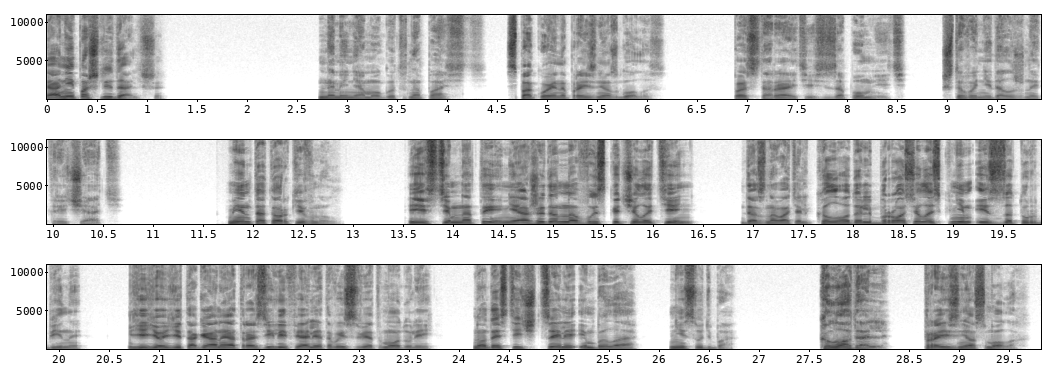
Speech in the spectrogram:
Они пошли дальше. «На меня могут напасть», — спокойно произнес голос. «Постарайтесь запомнить, что вы не должны кричать». Ментатор кивнул. Из темноты неожиданно выскочила тень. Дознаватель Клодель бросилась к ним из-за турбины. Ее ятаганы отразили фиолетовый свет модулей, но достичь цели им была не судьба. «Клодаль!» — произнес Молох.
